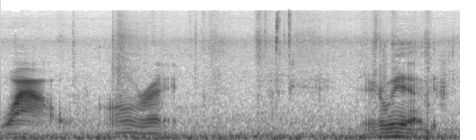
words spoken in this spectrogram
Wow. All right. There we have it.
